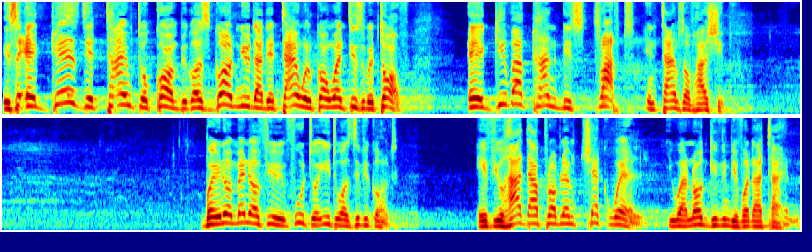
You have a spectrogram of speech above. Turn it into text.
It's against the time to come because God knew that the time will come when things will be tough. A giver can't be strapped in times of hardship. But you know, many of you, food to eat was difficult. If you had that problem, check well. You were not giving before that time.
